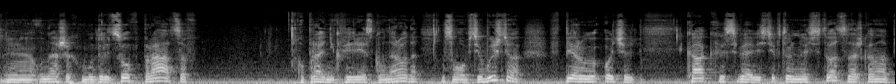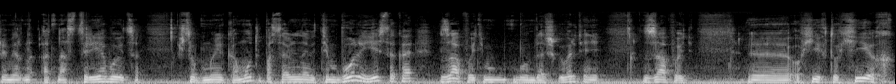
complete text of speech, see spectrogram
э, у наших мудрецов, працев – у праведников еврейского народа, у самого Всевышнего, в первую очередь, как себя вести в той или иной ситуации, даже когда, например, от нас требуется, чтобы мы кому-то поставили на вид. Тем более есть такая заповедь, мы будем дальше говорить о ней, заповедь э, охих тухиях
